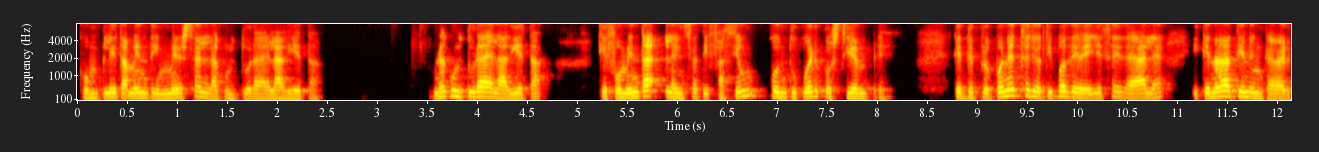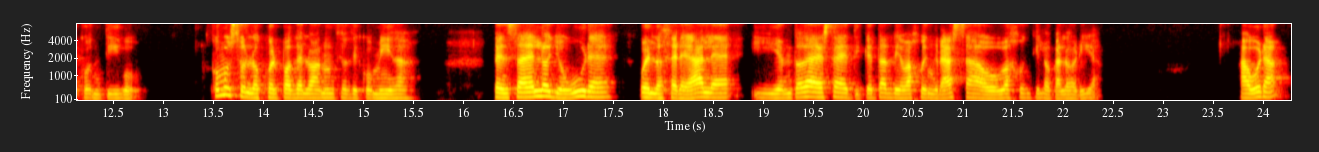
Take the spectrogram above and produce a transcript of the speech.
completamente inmersa en la cultura de la dieta. Una cultura de la dieta que fomenta la insatisfacción con tu cuerpo siempre, que te propone estereotipos de belleza ideales y que nada tienen que ver contigo. ¿Cómo son los cuerpos de los anuncios de comida? Pensad en los yogures o en los cereales y en todas esas etiquetas de bajo en grasa o bajo en kilocalorías. Ahora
